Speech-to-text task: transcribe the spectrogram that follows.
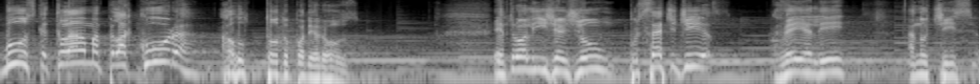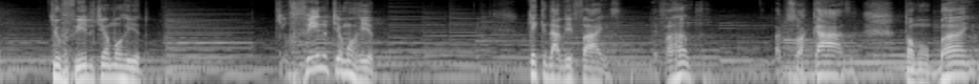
busca, clama pela cura ao Todo-Poderoso entrou ali em jejum por sete dias. Veio ali a notícia que o filho tinha morrido. Que o filho tinha morrido. O que que Davi faz? Levanta, vai para sua casa, toma um banho,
